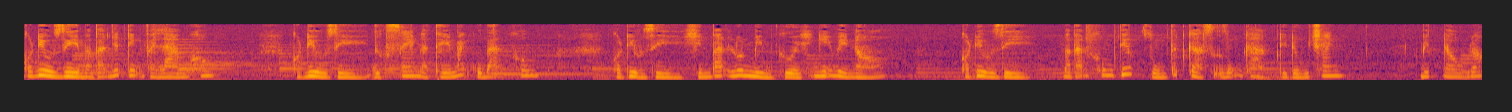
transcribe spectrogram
có điều gì mà bạn nhất định phải làm không? Có điều gì được xem là thế mạnh của bạn không? Có điều gì khiến bạn luôn mỉm cười khi nghĩ về nó? Có điều gì mà bạn không tiếc dùng tất cả sự dũng cảm để đấu tranh? Biết đâu đó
